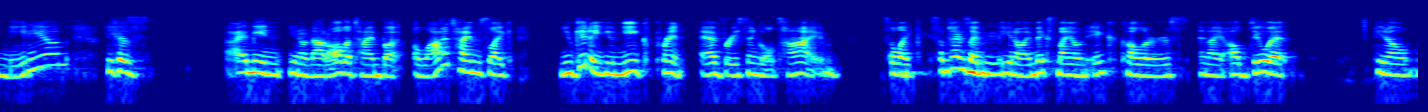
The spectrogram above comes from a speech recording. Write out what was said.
medium because I mean, you know, not all the time, but a lot of times like you get a unique print every single time. So like sometimes mm-hmm. I, you know, I mix my own ink colors and I I'll do it, you know,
